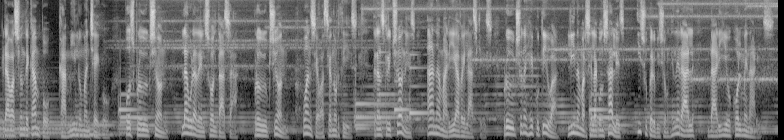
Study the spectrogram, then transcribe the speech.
Grabación de campo Camilo Manchego. Postproducción Laura del Sol Daza. Producción Juan Sebastián Ortiz. Transcripciones Ana María Velázquez. Producción ejecutiva Lina Marcela González y supervisión general Darío Colmenares.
